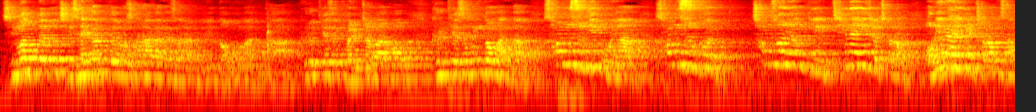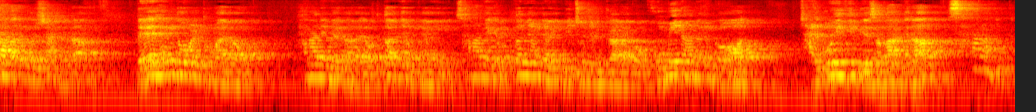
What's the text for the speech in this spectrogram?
지멋대로 지 생각대로 살아가는 사람들이 너무 많다. 그렇게 해서 결정하고 그렇게 해서 행동한다. 성숙이 뭐냐? 성숙은 청소년기, 티네이저처럼 어린아이들처럼 살아가는 것이 아니라 내 행동을 통하여 하나님의 나라에 어떠한 영향이 사람에게 어떤 영향이 미쳐질까라고 고민하는 것 잘 보이기 위해서가 아니라 사랑하니까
